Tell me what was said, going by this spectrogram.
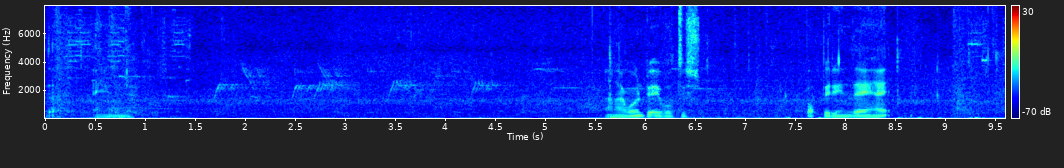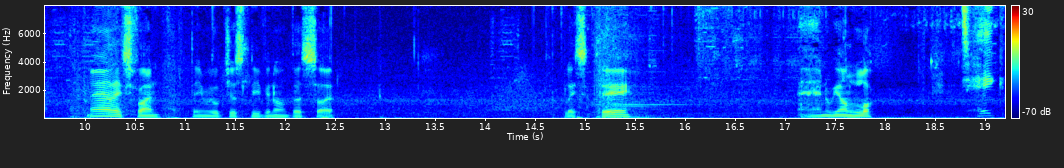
the end. And I won't be able to pop it in there, hey? Nah, that's fine. Then we'll just leave it on this side. Place it there. And we unlock. Take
